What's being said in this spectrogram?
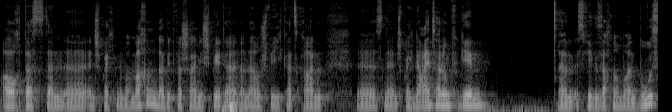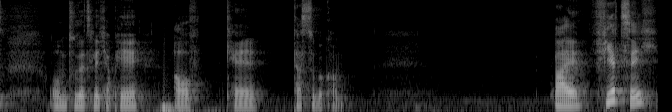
auch das dann äh, entsprechend immer machen. Da wird wahrscheinlich später in anderen Schwierigkeitsgraden äh, es eine entsprechende Einteilung für geben. Ähm, ist wie gesagt nochmal ein Boost, um zusätzlich HP auf Kel Tast zu bekommen. Bei 40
